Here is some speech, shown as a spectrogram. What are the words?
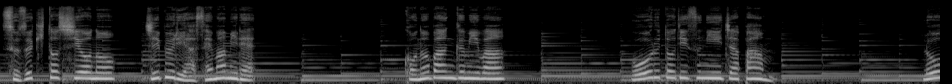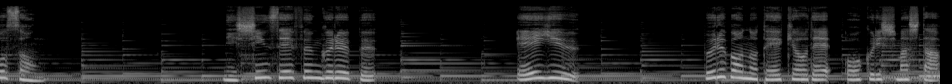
鈴木敏夫のジブリ汗まみれ。この番組はウォルト・ディズニー・ジャパン。ローソン。日清製粉グループ。au ブルボンの提供でお送りしました。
